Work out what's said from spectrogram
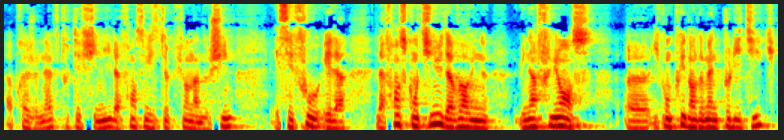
après Genève, tout est fini, la France n'existe plus en Indochine, et c'est faux. Et la, la France continue d'avoir une, une, influence, euh, y compris dans le domaine politique,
